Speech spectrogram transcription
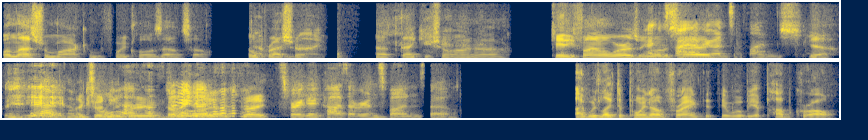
one last remark before we close out. So no That would be pressure. mine. Uh, thank you, Sean. Uh, Katie, final words. What I you want to just want say? everyone to plunge. Yeah, Yeah, come I couldn't join us. agree. Come Come join join us. us, right? It's for a good cause. Everyone's fun. So I would like to point out, Frank, that there will be a pub crawl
